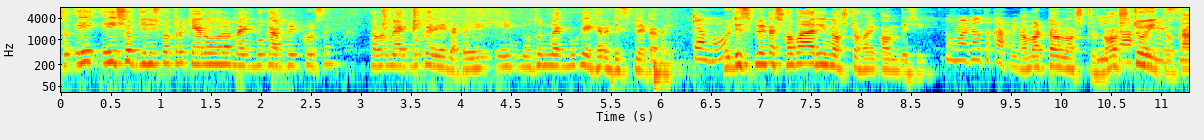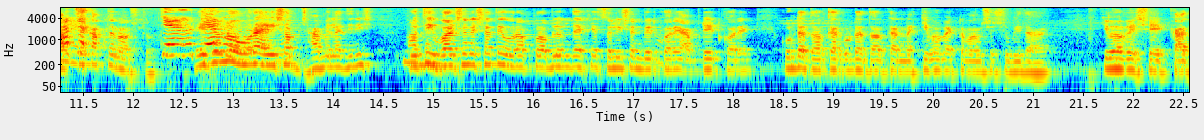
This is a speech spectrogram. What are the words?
সো এই এই সব জিনিসপত্র কেন ওরা ম্যাকবুকে আপডেট করছে? তারপর ম্যাকবুকের এই দেখো এই এই নতুন ম্যাকবুকে এখানে ডিসপ্লেটা নাই। কেন ওই ডিসপ্লেটা সবারই নষ্ট হয় কম বেশি। তোমারটাও তো কাপে। আমারটাও নষ্ট নষ্টই তো? কাঁপতে কাঁপতে নষ্ট। এই জন্য ওরা এই সব ঝামেলা জিনিস প্রতি ভার্সনের সাথে ওরা প্রবলেম দেখে সলিউশন বের করে আপডেট করে কোনটা দরকার কোনটা দরকার না কীভাবে একটা মানুষের সুবিধা হয় কীভাবে সে কাজ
